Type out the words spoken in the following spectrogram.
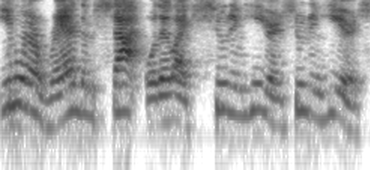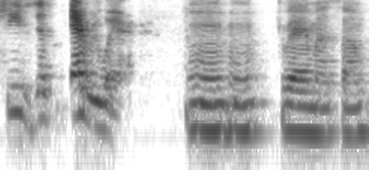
even when a random shot where they're like shooting here and shooting here, she's just everywhere. hmm Very much so.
